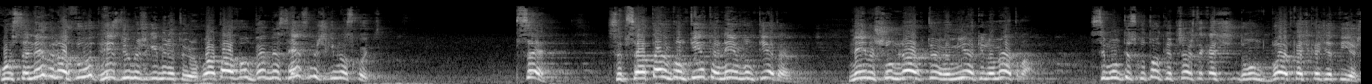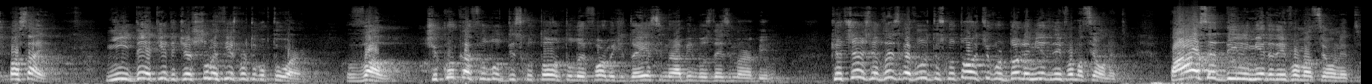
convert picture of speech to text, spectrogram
Kurse neve na thuhet hecni ju me shikimin e tyre, por ata thonë vetë ne s'hecim me shikimin e askujt. Pse? Sepse ata janë vend tjetër, ne jemi vend tjetër. Ne jemi shumë larg këtyre me mijëra kilometra. Si mund të diskutohet kjo çështje kaq, do mund të bëhet kaq kaq e thjeshtë. Pastaj, një ide tjetër që është shumë e thjeshtë për t'u kuptuar. Vallë, që kur ka filluar të diskutohet në këtë lloj forme që do ecim me Arabinë apo s'do ecim me Arabinë. Kjo çështje vllezër ka filluar të diskutohet që kur dolën mjetet e informacionit. Para se të dilnin mjetet e informacionit,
